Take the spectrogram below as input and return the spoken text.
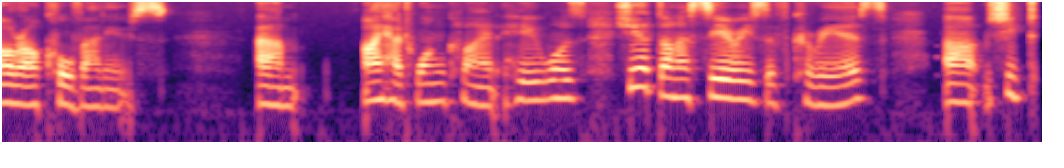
are our core values. Um, I had one client who was, she had done a series of careers uh, she'd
